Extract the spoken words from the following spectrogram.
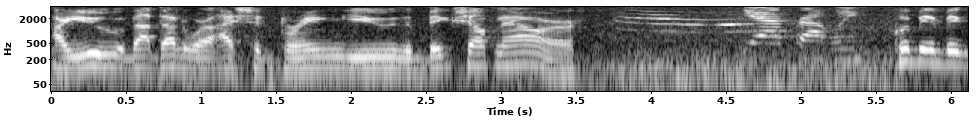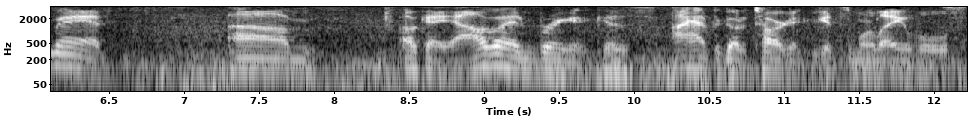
Are you about done to where I should bring you the big shelf now, or Yeah, probably. quit being big mad? Um, okay, yeah, I'll go ahead and bring it because I have to go to Target and get some more labels,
